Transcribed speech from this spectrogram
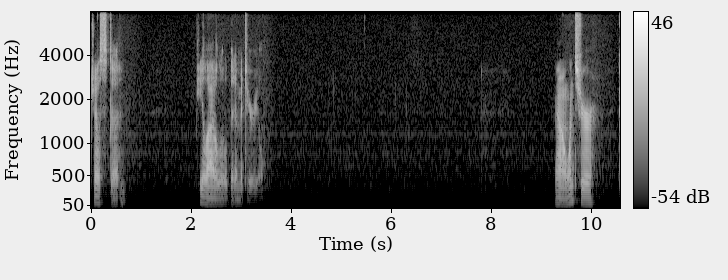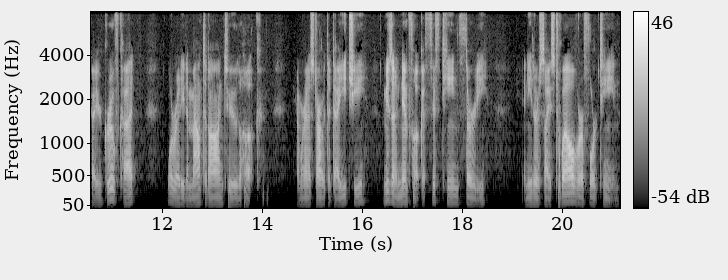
just to peel out a little bit of material. Now once you're got your groove cut, we're ready to mount it onto the hook. And we're going to start with the Daiichi. I'm using a nymph hook, a 1530, in either a size 12 or a 14.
